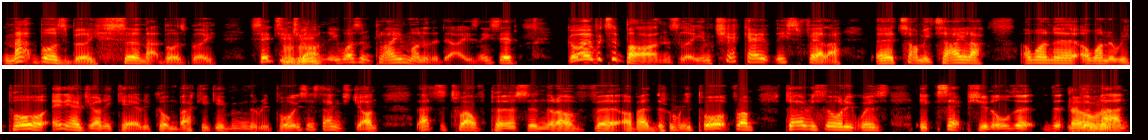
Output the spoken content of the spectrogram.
Matt Busby, Sir Matt Busby, said to Mhm. John, he wasn't playing one of the days, and he said, Go over to Barnsley and check out this fella uh, Tommy Taylor. I want I want a report. Anyhow, Johnny Carey come back. He give him the report. He says, "Thanks, John. That's the twelfth person that I've uh, I've had the report from." Carey thought it was exceptional that, that the man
